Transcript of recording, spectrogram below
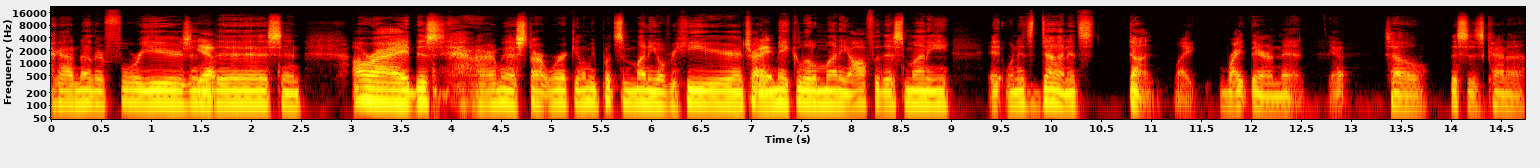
I got another four years in Yep. this, and all right, this all right, I'm going to start working. Let me put some money over here and try to make a little money off of this money. It, when it's done, it's done, like right there and then. Yep. So this is kind of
